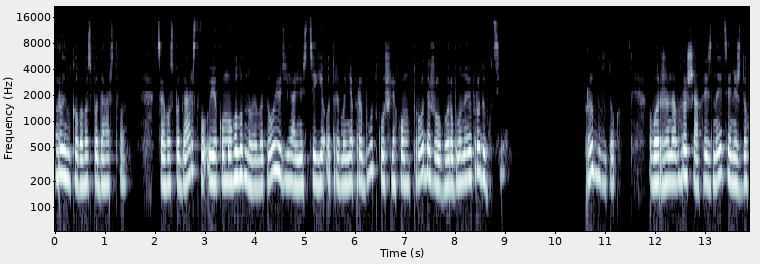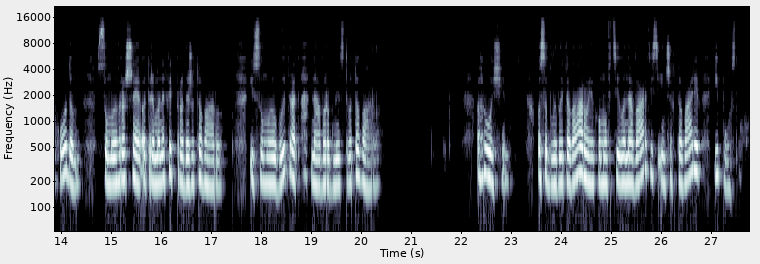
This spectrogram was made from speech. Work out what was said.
Ринкове господарство це господарство, у якому головною метою діяльності є отримання прибутку шляхом продажу виробленої продукції. Прибуток виражена в грошах різниця між доходом, сумою грошей, отриманих від продажу товару, і сумою витрат на виробництво товару. Гроші особливий товар, у якому вцілена вартість інших товарів і послуг.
